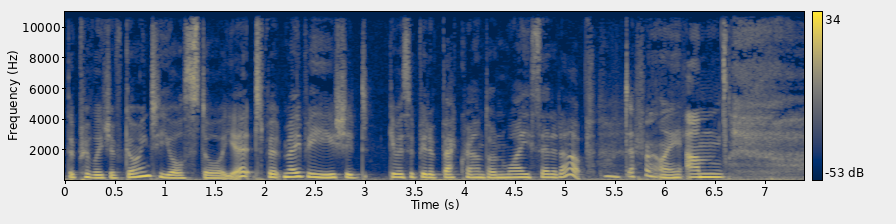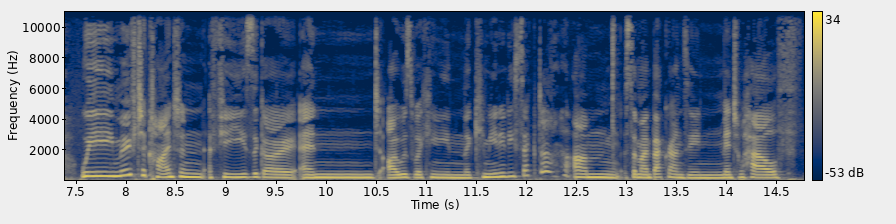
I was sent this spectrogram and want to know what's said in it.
the privilege of going to your store yet, but maybe you should give us a bit of background on why you set it up. Oh, definitely. Um, we moved to Kyneton a few years ago, and I was working in the community sector. Um, so my background's in mental health,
